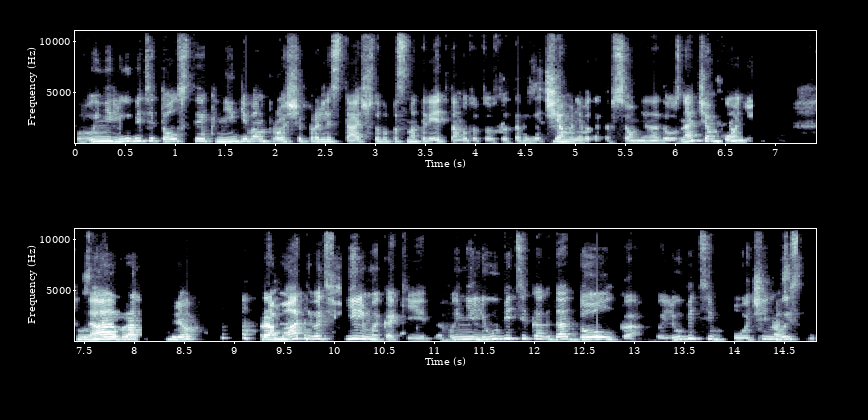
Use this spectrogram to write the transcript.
Вы не любите толстые книги, вам проще пролистать, чтобы посмотреть там вот это, вот это зачем мне вот это все, мне надо узнать, чем кончится. Да, брат, проматывать фильмы какие-то. Вы не любите, когда долго, вы любите очень быстро.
